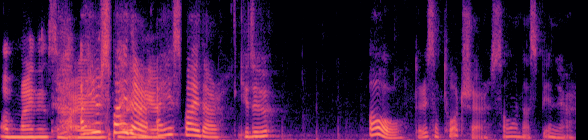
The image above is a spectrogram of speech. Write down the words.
I'm mining some iron. I hear spider! I hear spider! You do? Oh, there is a torch here. Someone has been here.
